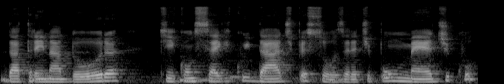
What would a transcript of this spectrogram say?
da treinadora que consegue cuidar de pessoas. Ele é tipo um médico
